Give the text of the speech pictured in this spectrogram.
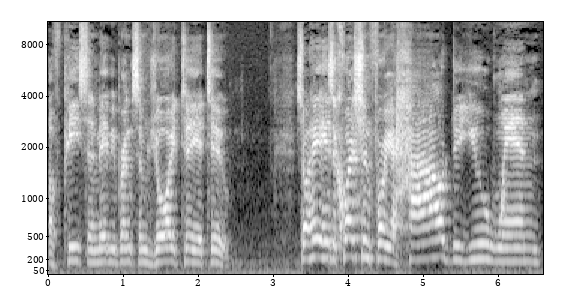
of peace and maybe bring some joy to you too. So, hey, here's a question for you How do you win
